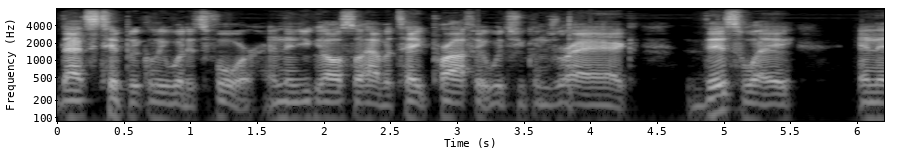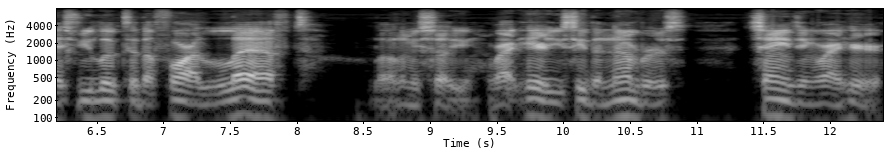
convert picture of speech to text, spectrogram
that's typically what it's for. And then you can also have a take profit, which you can drag this way. And if you look to the far left, well, let me show you right here, you see the numbers changing right here.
